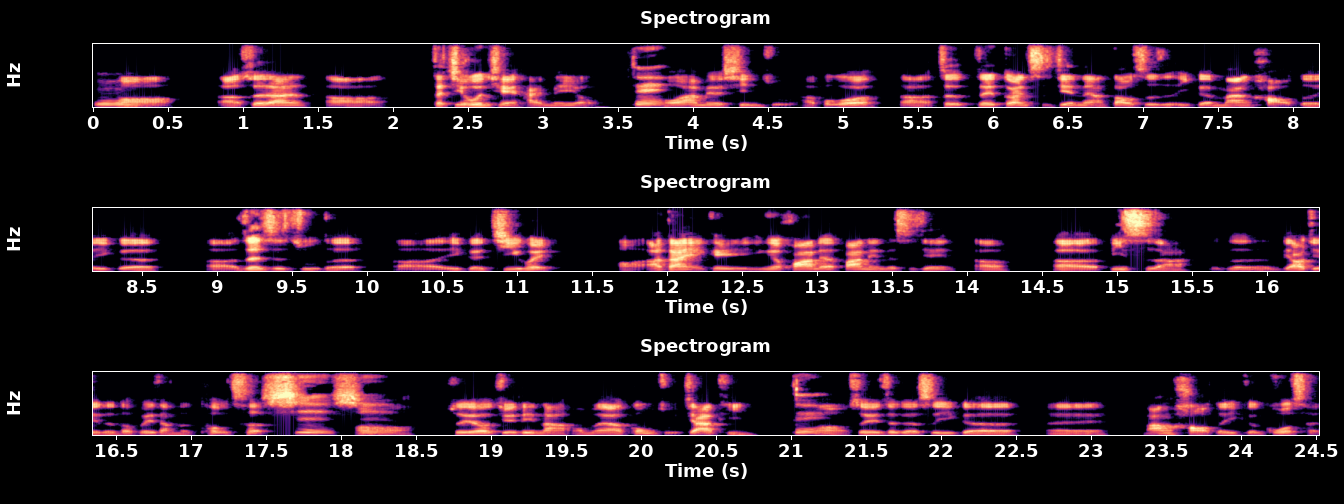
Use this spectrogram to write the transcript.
嗯、啊啊，虽然啊，在结婚前还没有，对，我还没有信主啊，不过啊，这这段时间呢，倒是一个蛮好的一个呃认识主的呃一个机会啊，阿丹也可以，因为花了八年的时间啊，呃，彼此啊这个了解的都非常的透彻，是是，哦，最后决定呢、啊，我们要共组家庭，对，哦，所以这个是一个呃蛮好的一个过程。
